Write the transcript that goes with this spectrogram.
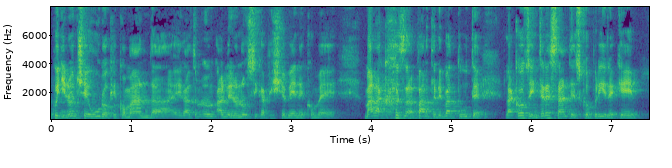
quindi non c'è uno che comanda e l'altro, almeno non si capisce bene com'è, ma la cosa, a parte le battute, la cosa interessante è scoprire che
